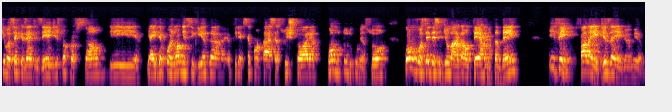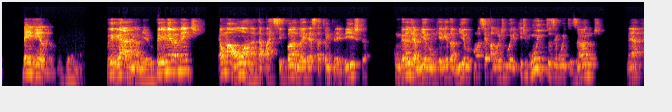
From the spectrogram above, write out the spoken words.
que você quiser dizer de sua profissão e, e aí depois, logo em seguida, eu queria que você contasse a sua história, como tudo começou, como você decidiu largar o terno também. Enfim, fala aí, diz aí, meu amigo. Bem-vindo. Obrigado, meu amigo. Primeiramente, é uma honra estar participando aí dessa tua entrevista com um grande amigo, um querido amigo, como você falou de Muriqui, de muitos e muitos anos. Né?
